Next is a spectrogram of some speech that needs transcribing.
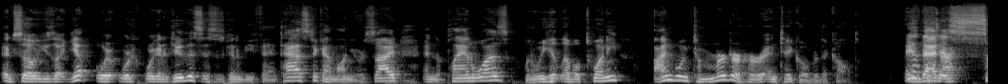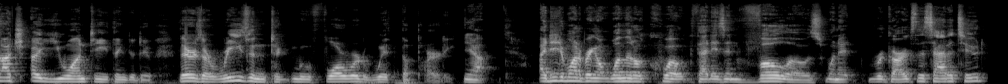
And so he's like, yep, we're, we're, we're going to do this. This is going to be fantastic. I'm on your side. And the plan was when we hit level 20, I'm going to murder her and take over the cult. And that is such a Yuan-Ti thing to do. There's a reason to move forward with the party. Yeah. I did want to bring up one little quote that is in Volos when it regards this attitude.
